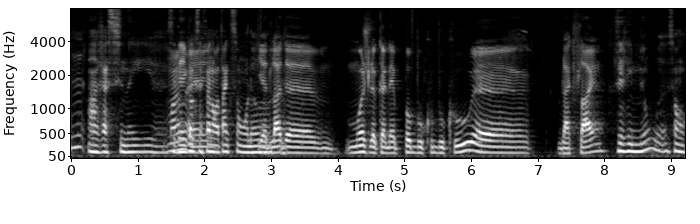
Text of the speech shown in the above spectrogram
Mm. enraciné. euh, c'est Ouais, des gars que ça fait longtemps qu'ils sont là. Il y a de l'air de. Moi, je le connais pas beaucoup, beaucoup. euh. Jérémio, euh, son,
